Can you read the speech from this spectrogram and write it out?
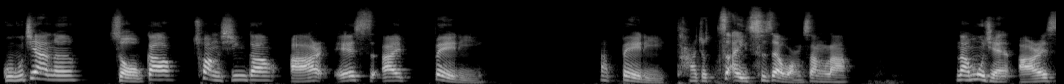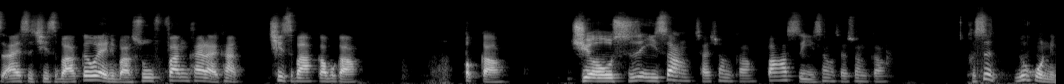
股价呢走高创新高，RSI 背离，那背离它就再一次在往上拉。那目前 RSI 是七十八，各位你把书翻开来看，七十八高不高？不高，九十以上才算高，八十以上才算高。可是如果你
